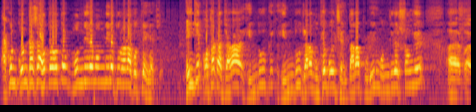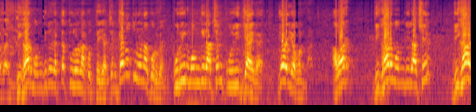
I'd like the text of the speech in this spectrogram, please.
এখন কোণঠাসা হতে হতে মন্দিরে মন্দিরে তুলনা করতে গেছে। এই যে কথাটা যারা হিন্দু হিন্দু যারা মুখে বলছেন, তারা পুরীর মন্দিরের সঙ্গে দীঘার মন্দিরের একটা তুলনা করতে যাচ্ছেন। কেন তুলনা করবেন? পুরীর মন্দির আছেন পুরীর জায়গায়। জয় জগন্নাথ। আবার দীঘার মন্দির আছে, দীঘার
